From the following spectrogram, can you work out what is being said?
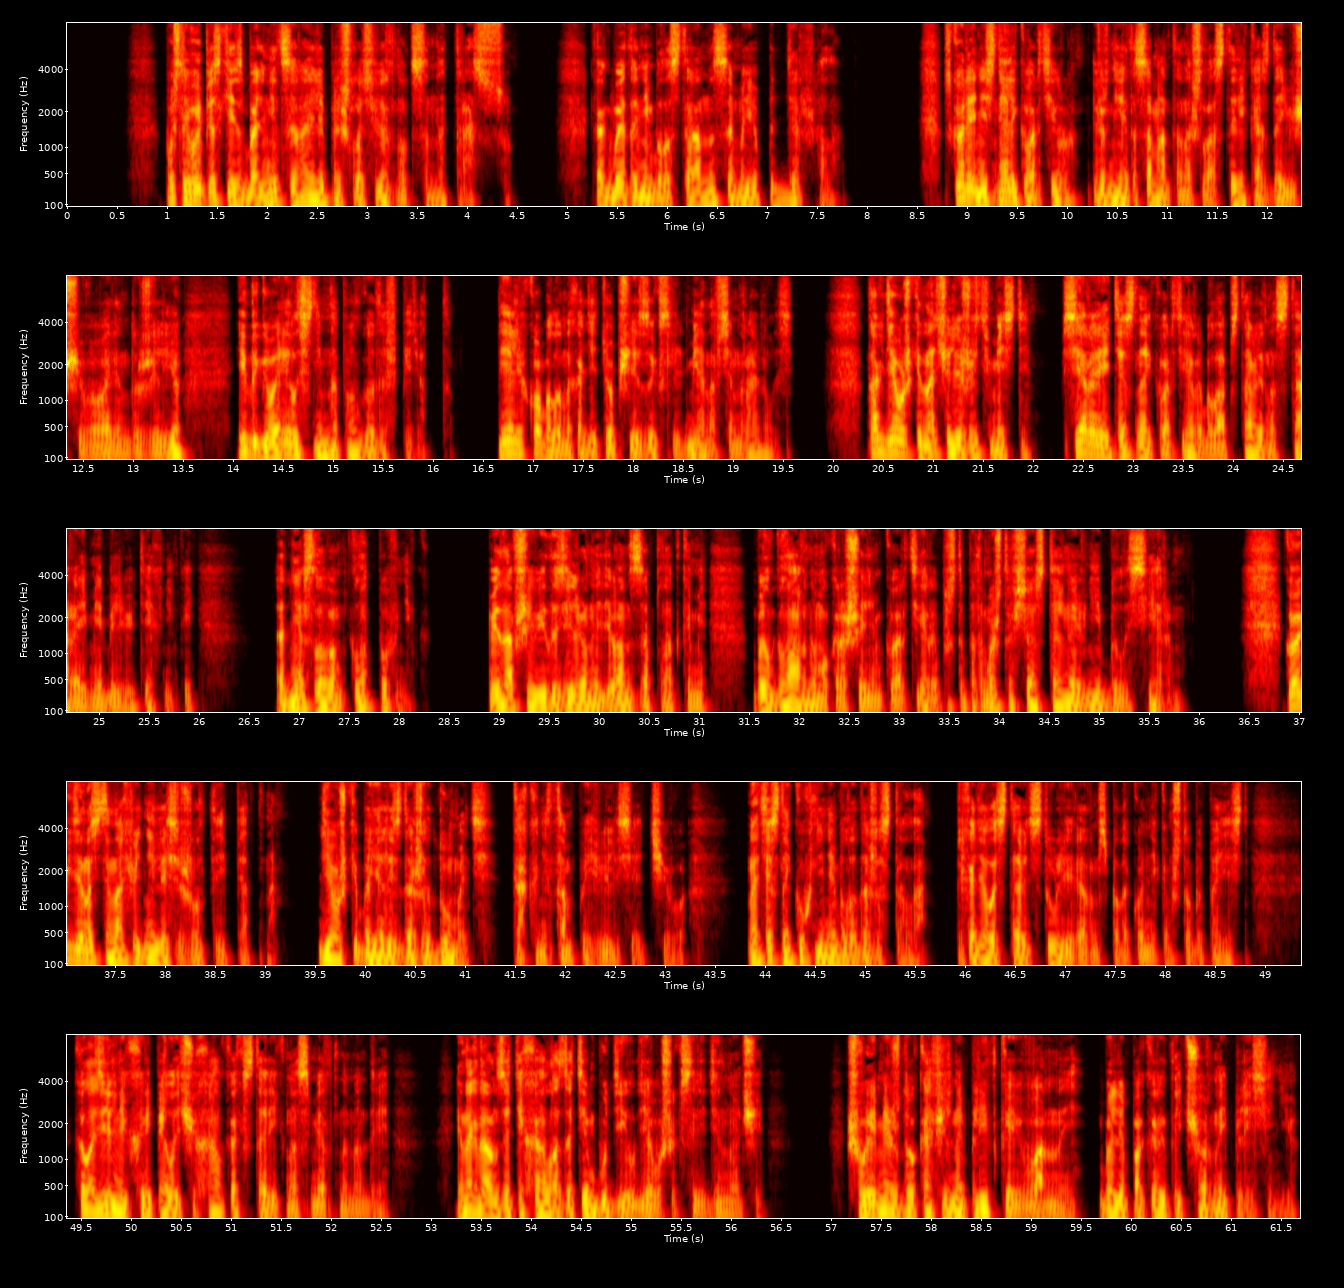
После выписки из больницы Райли пришлось вернуться на трассу. Как бы это ни было странно, Сэм ее поддержала. Вскоре они сняли квартиру, вернее, это Саманта нашла старика, сдающего в аренду жилье, и договорилась с ним на полгода вперед. Ей легко было находить общий язык с людьми, она всем нравилась. Так девушки начали жить вместе. Серая и тесная квартира была обставлена старой мебелью и техникой. Одним словом, клоповник. Видавший вида зеленый диван с заплатками был главным украшением квартиры, просто потому что все остальное в ней было серым. Кое-где на стенах виднелись желтые пятна. Девушки боялись даже думать, как они там появились и от чего. На тесной кухне не было даже стола. Приходилось ставить стулья рядом с подоконником, чтобы поесть. Холодильник хрипел и чихал, как старик на смертном Андре. Иногда он затихал, а затем будил девушек среди ночи. Швы между кафельной плиткой в ванной были покрыты черной плесенью.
